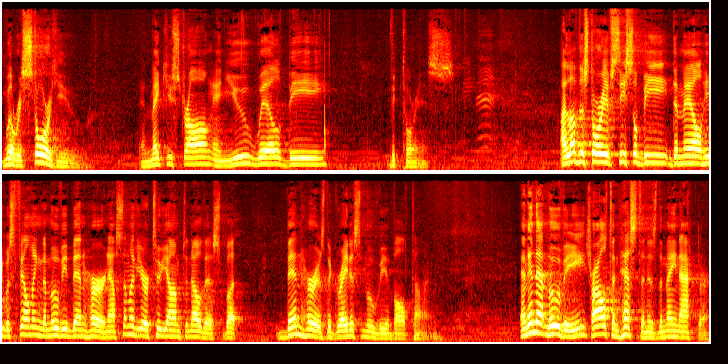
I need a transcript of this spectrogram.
will restore you and make you strong, and you will be victorious. I love the story of Cecil B. DeMille. He was filming the movie Ben Hur. Now, some of you are too young to know this, but Ben Hur is the greatest movie of all time. And in that movie, Charlton Heston is the main actor.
